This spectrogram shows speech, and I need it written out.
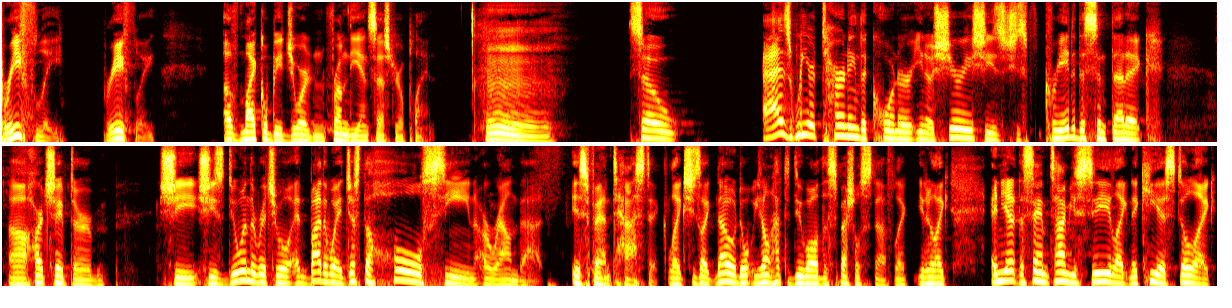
briefly, briefly of Michael B. Jordan from the ancestral plane. Hmm. So as we are turning the corner, you know, Shuri, she's she's created the synthetic uh, heart shaped herb. She she's doing the ritual, and by the way, just the whole scene around that is fantastic. Like she's like, no, don't you don't have to do all the special stuff. Like you know, like, and yet at the same time, you see like Nakia is still like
